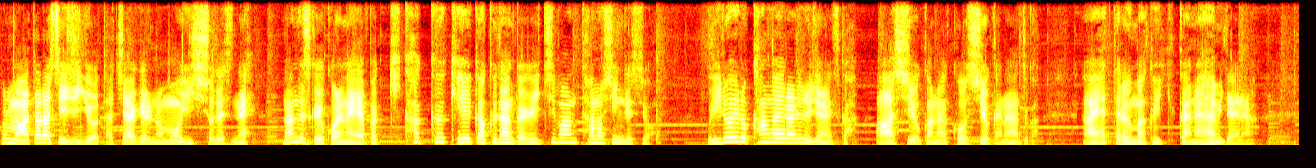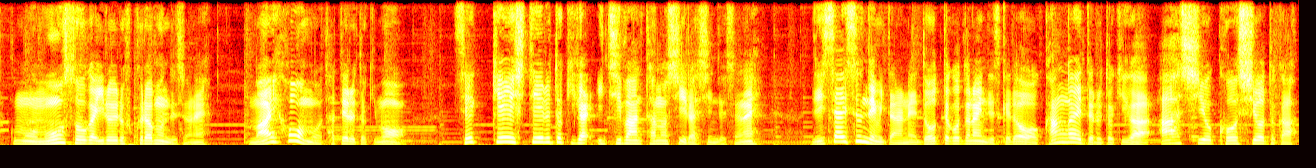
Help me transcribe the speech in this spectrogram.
これも新しい事業を立ち上げるのも一緒ですね。なんですけどこれねやっぱ企画計画段階が一番楽しいんですよ。いろいろ考えられるじゃないですか。ああしようかなこうしようかなとか。ああやったらうまくいくかなみたいな。もう妄想がいろいろ膨らむんですよね。マイホームを建てる時も設計している時が一番楽しいらしいんですよね。実際住んでみたらねどうってことないんですけど考えてる時がああしようこうしようとか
